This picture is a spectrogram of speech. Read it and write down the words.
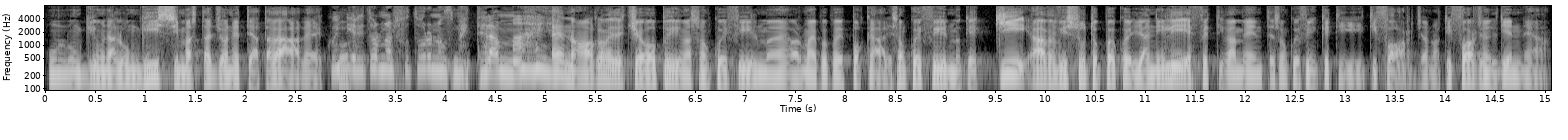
un lunghi- una lunghissima stagione teatrale. Ecco. Quindi Ritorno al futuro non smetterà mai. Eh no, come dicevo prima, sono quei film ormai proprio epocali, sono quei film che chi ha vissuto poi quegli anni lì effettivamente sono quei film che ti, ti forgiano, ti forgiano il DNA.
